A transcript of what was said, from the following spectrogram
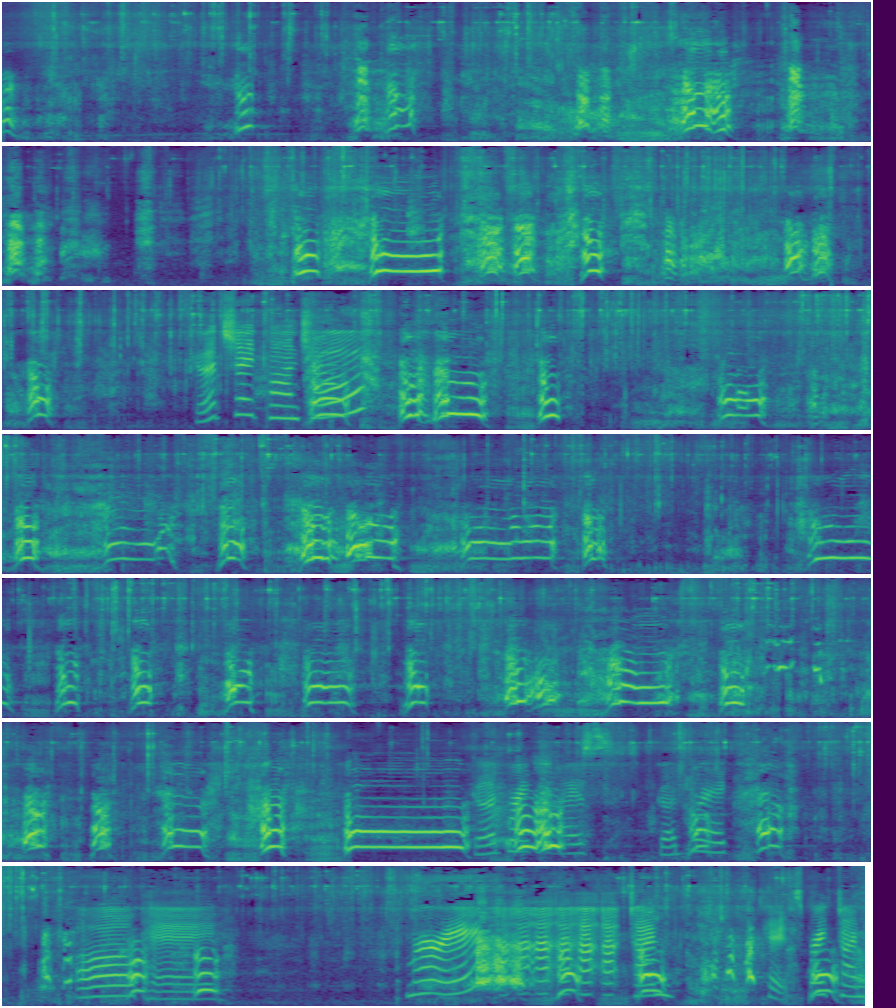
Good shake, Poncho. Oh. Oh. Good break, guys. Good break. Okay. Murray. Uh, uh, uh, uh, uh, time. Okay, it's break time.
